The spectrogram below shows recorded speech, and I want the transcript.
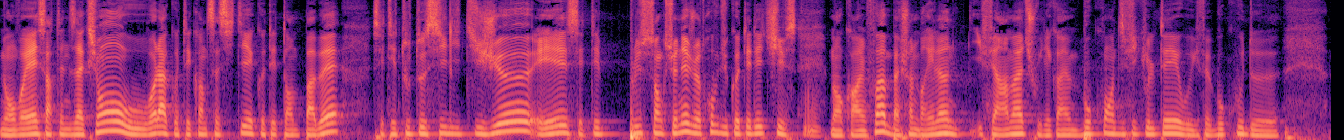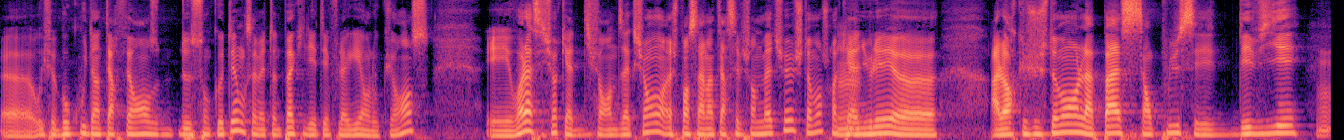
mais on voyait certaines actions où voilà côté Kansas City et côté Tampa Bay c'était tout aussi litigieux et c'était plus sanctionné je trouve du côté des Chiefs mais encore une fois bah, Sean Breland il fait un match où il est quand même beaucoup en difficulté où il fait beaucoup de euh, où il fait beaucoup d'interférences de son côté donc ça m'étonne pas qu'il ait été flagué en l'occurrence et voilà, c'est sûr qu'il y a différentes actions. Je pense à l'interception de Mathieu, justement, je crois qu'il a Mhm. annulé. euh, alors que justement, la passe, en plus, est déviée. Mhm.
